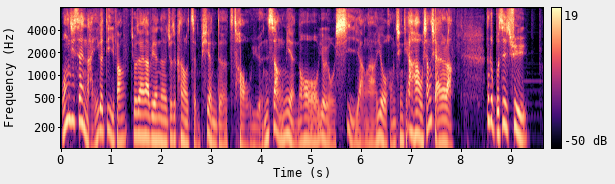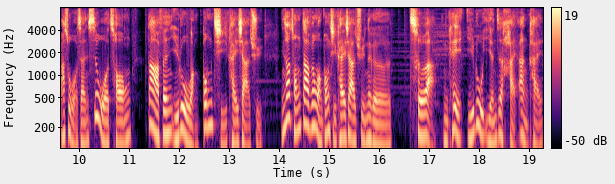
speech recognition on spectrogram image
忘记是在哪一个地方，就在那边呢，就是看到整片的草原上面，然后又有夕阳啊，又有红蜻蜓啊！我想起来了啦，那个不是去阿苏火山，是我从大分一路往宫崎开下去。你知道从大分往宫崎开下去，那个车啊，你可以一路沿着海岸开，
